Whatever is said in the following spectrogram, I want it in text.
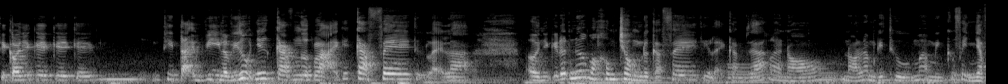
Thì có những cái cái cái thì tại vì là ví dụ như cả ngược lại cái cà phê thì lại là ở những cái đất nước mà không trồng được cà phê thì lại cảm giác là nó nó là một cái thứ mà mình cứ phải nhập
